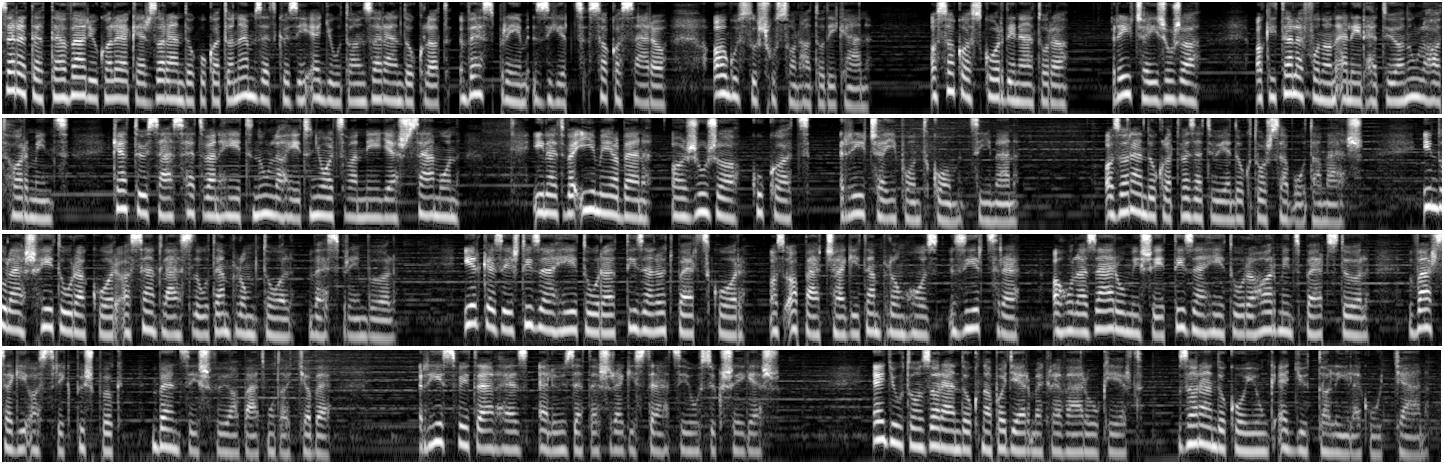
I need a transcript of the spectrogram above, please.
Szeretettel várjuk a lelkes zarándokokat a Nemzetközi Egyúton Zarándoklat Veszprém Zirc szakaszára augusztus 26-án. A szakasz koordinátora Récsei Zsuzsa, aki telefonon elérhető a 0630 277 0784-es számon, illetve e-mailben a zsuzsakukac récsei.com címen. A zarándoklat vezetője dr. Szabó Tamás. Indulás 7 órakor a Szent László templomtól, Veszprémből. Érkezés 17 óra 15 perckor az apátsági templomhoz, Zircre, ahol a zárómisét 17 óra 30 perctől Várszegi Asztrik püspök Bencés főapát mutatja be. Részvételhez előzetes regisztráció szükséges. Egy úton zarándoknap a gyermekre várókért. Zarándokoljunk együtt a lélek útján.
